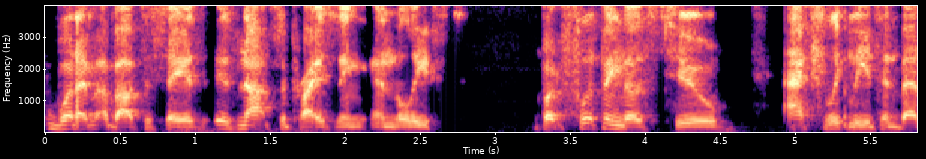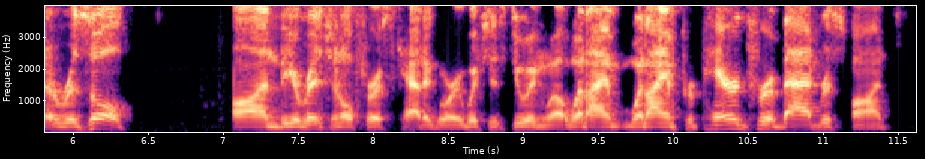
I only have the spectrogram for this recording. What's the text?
what I'm about to say is is not surprising in the least. But flipping those two actually leads in better results on the original first category, which is doing well. When I'm when I am prepared for a bad response,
